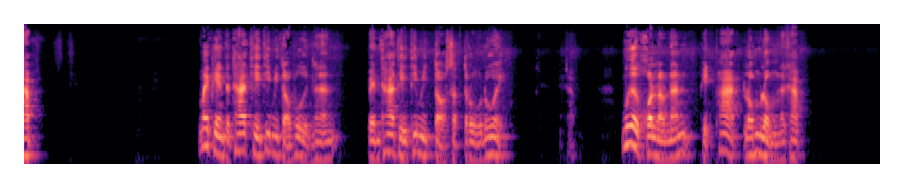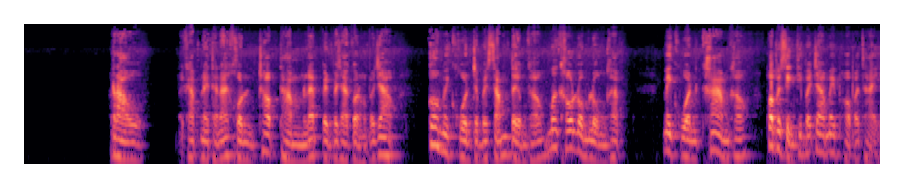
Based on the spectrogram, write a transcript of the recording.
ครับ ไม่เพียงแต่ท่าทีที่มีต่อผู้อื่นเท่านั้น เป็นท่าทีที่มีต่อศัตรูด้วยนะครับ เมื่อคนเหล่านั้นผิดพลาดล้มลงนะครับ เรา นะครับในฐานะคนชอบธรรมและเป็นประชากรของพระเจ้า ก็ไม่ควรจะไปซ้ำเติมเขาเมื่อเขาล้มลงครับ ไม่ควรข้ามเขาเพราะเป็นสิ่งที่พระเจ้าไม่พอพระทยัย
